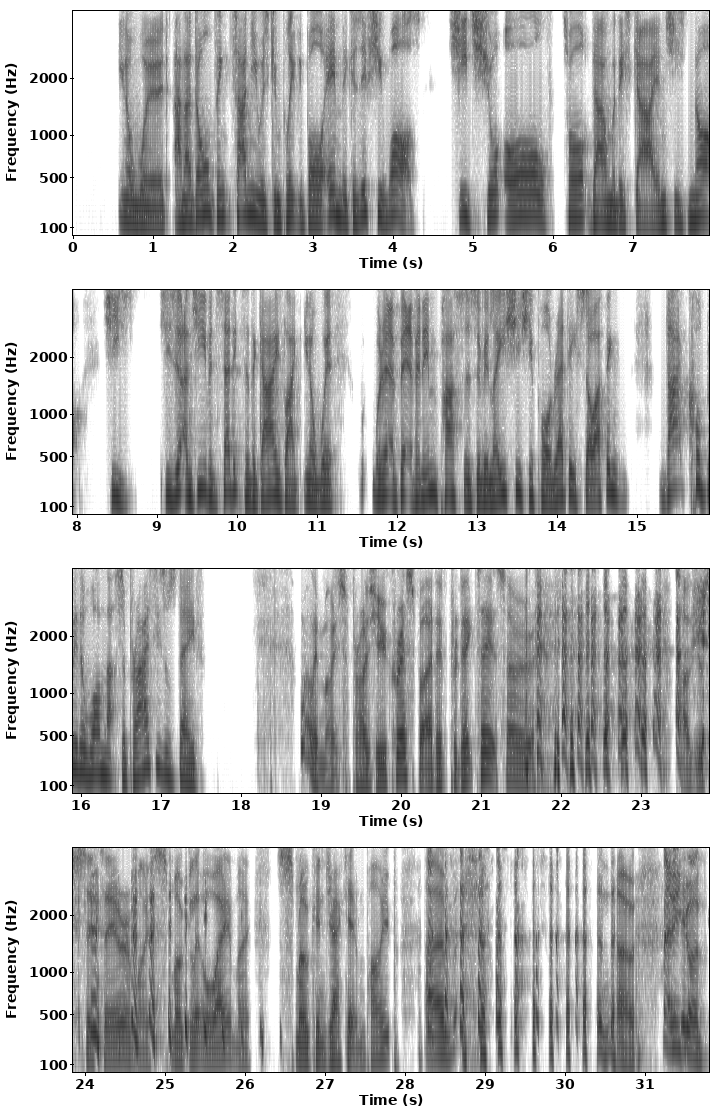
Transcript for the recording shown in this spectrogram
you know, word, and I don't think Tanya was completely bought in because if she was, she'd shut all talk down with this guy, and she's not. She's she's and she even said it to the guys like, you know, we're we're at a bit of an impasse as a relationship already. So I think that could be the one that surprises us, Dave. Well, it might surprise you, Chris, but I did predict it, so I'll just sit here in my smug little way, my smoking jacket and pipe. Um, no, Very good.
